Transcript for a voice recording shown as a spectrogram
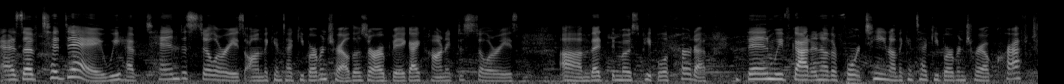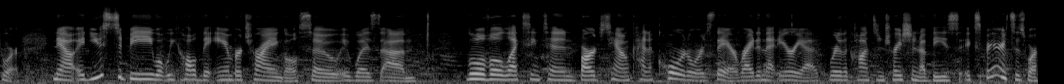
as of today we have 10 distilleries on the Kentucky Bourbon Trail. Those are our big iconic distilleries um, that most people have heard of. Then we've got another 14 on the Kentucky Bourbon Trail Craft Tour. Now it used to be what we called the Amber Triangle. So it was um, Louisville, Lexington, Bardstown kind of corridors there, right in that area where the concentration of these experiences were.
